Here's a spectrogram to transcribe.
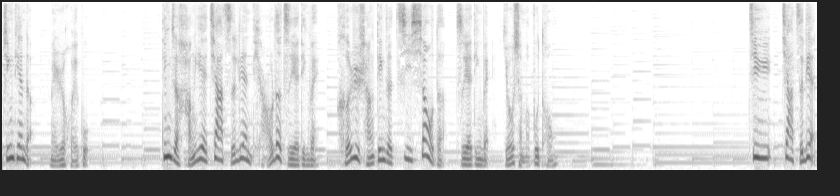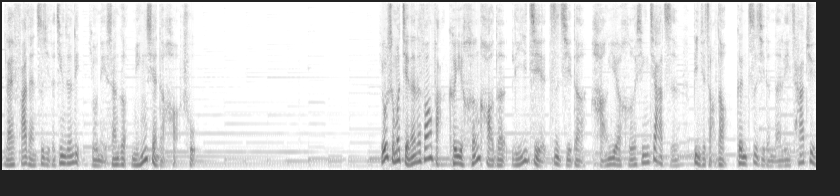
今天的每日回顾，盯着行业价值链条的职业定位和日常盯着绩效的职业定位有什么不同？基于价值链来发展自己的竞争力有哪三个明显的好处？有什么简单的方法可以很好的理解自己的行业核心价值，并且找到跟自己的能力差距？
